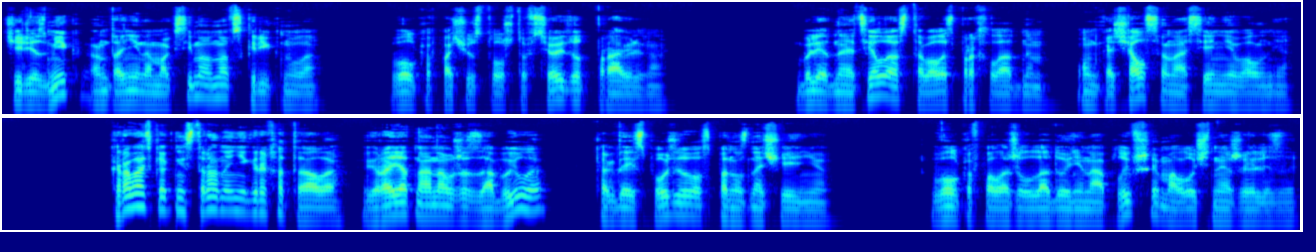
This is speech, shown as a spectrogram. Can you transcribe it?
Через миг Антонина Максимовна вскрикнула. Волков почувствовал, что все идет правильно. Бледное тело оставалось прохладным. Он качался на осенней волне. Кровать, как ни странно, не грохотала. Вероятно, она уже забыла, когда использовалась по назначению. Волков положил ладони на оплывшие молочные железы.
